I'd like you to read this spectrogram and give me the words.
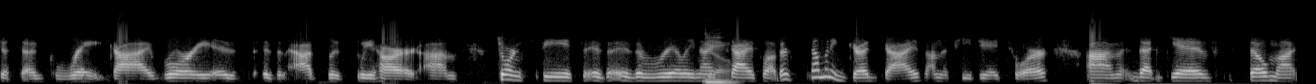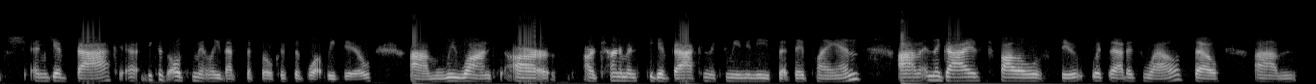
just a great guy. Rory is is an absolute sweetheart. Um, Jordan Spieth is is a really nice yeah. guy as well. There's so many good guys on the PGA Tour um, that give so much and give back uh, because ultimately that's the focus of what we do. Um, we want our our tournaments to give back in the communities that they play in, um, and the guys follow suit with that as well. So um,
